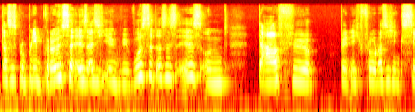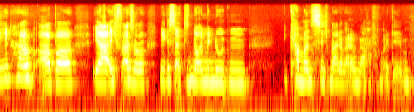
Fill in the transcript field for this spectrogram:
dass das Problem größer ist, als ich irgendwie wusste, dass es ist. Und dafür bin ich froh, dass ich ihn gesehen habe. Aber ja, ich, also, wie gesagt, die neun Minuten, die kann man sich meiner Meinung nach einfach mal geben.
